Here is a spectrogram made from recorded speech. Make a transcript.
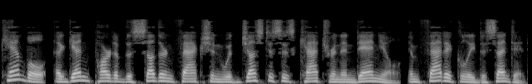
Campbell, again part of the Southern faction with Justices Catron and Daniel, emphatically dissented.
